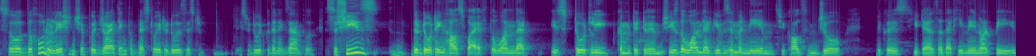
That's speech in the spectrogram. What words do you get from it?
So the whole relationship with Joi, I think the best way to do this is to is to do it with an example. So she's the doting housewife, the one that is totally committed to him. She's the one that gives him a name. She calls him Joe because he tells her that he may not be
